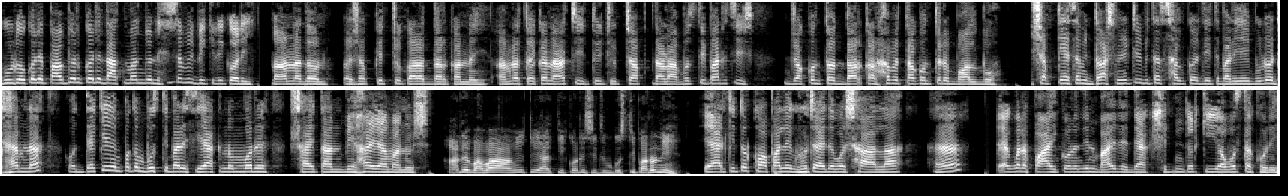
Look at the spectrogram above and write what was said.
গুঁড়ো করে পাউডার করে দাঁত মাঞ্জন হিসাবে বিক্রি করি। না না দন ওইসব কিচ্ছু করার দরকার নেই। আমরা তো এখানে আছি তুই চুপচাপ দাঁড়া বুঝতে পারছিস? যখন তোর দরকার হবে তখন তোরে বলব। এসব কেস আমি দশ মিনিটের ভিতর সলভ করে দিতে পারি এই বুড়ো ঢ্যামনা ও দেখে আমি প্রথম বুঝতে পারিস এক নম্বরে শয়তান বেহায়া মানুষ। আরে বাবা আমি তো আর কি করেছি তুমি বুঝতে পারো নি এ আর কি তোর কপালে ঘুচাই দেবো শালা হ্যাঁ? একবারে পাই কোনোদিন বাইরে। দেখ সেদিন তোর কি অবস্থা করি?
